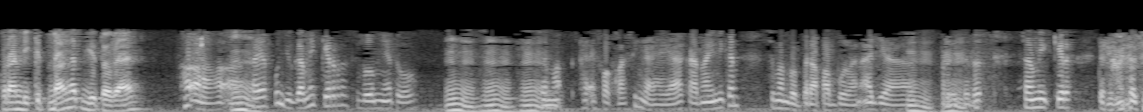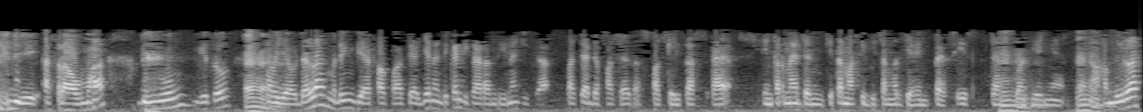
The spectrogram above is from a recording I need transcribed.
kurang dikit banget gitu kan. Ha, ha, ha. Mhm. Saya pun juga mikir sebelumnya tuh, Hmm, hmm, hmm. saya, ma- saya evakuasi nggak ya? Karena ini kan cuma beberapa bulan aja. Seperti itu. mhm. Terus saya mikir daripada saya di asrama bingung gitu. Aha. Oh ya udahlah, mending dievakuasi aja. Nanti kan di karantina juga pasti ada fasilitas-fasilitas kayak internet dan kita masih bisa ngerjain tesis dan Mhm. sebagainya. Dan Mhm. alhamdulillah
